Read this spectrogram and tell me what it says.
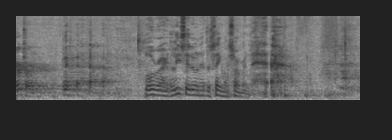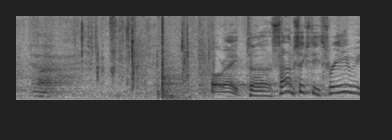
Your turn. All right, at least I don't have to sing my sermon. All right, uh, Psalm 63,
